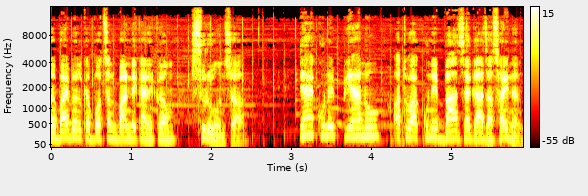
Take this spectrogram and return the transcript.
र बाइबलका वचन बाँड्ने कार्यक्रम सुरु हुन्छ। त्यहाँ कुनै पियानो अथवा कुनै बाजा गाजा छैनन्।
